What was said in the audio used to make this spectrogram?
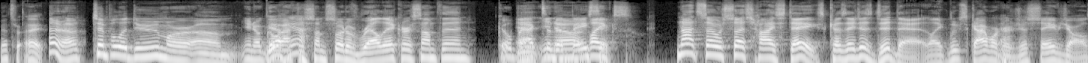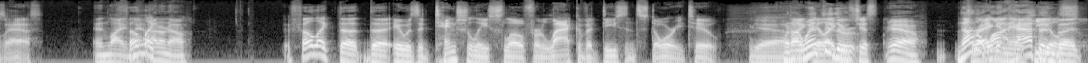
That's right. I don't know Temple of Doom or um you know go Yeah. after Yeah. some sort of relic or something. Go back And, to you the know, like, basics. Not so such high stakes because they just did that. Like Luke Skywalker just saved y'all's ass, and like, Felt I don't know. it felt like the the it was intentionally slow for lack of a decent story too. Yeah. When I went like through it the was just yeah, not a dragging lot happened, heels. but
